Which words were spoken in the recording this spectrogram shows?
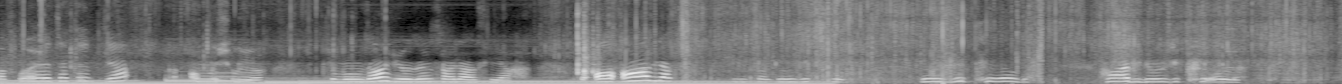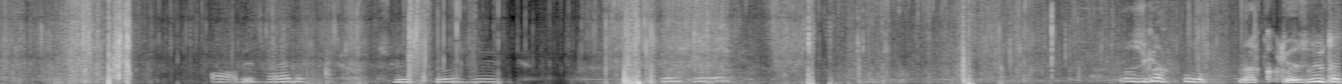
Bak böyle takınca anlaşılıyor. Şimdi o zaman gözleriniz hala siyah. Aa, aa bir dakika. Gözlük kırıldı. Gözlük kırıldı. Harbi gözlük kırıldı. Abi nerede? Gözlük, gözlük. Gözlük. Gözlük oğlum. Dakika gözlüğü tak.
